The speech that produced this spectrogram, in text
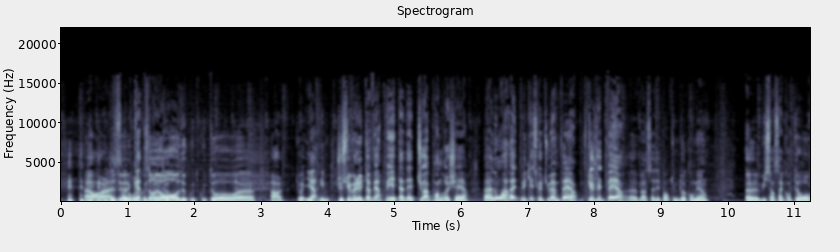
Alors voilà, 200 de euros, 400 coup de couteau. euros, deux coups de couteau. euh, alors, tu vois, il arrive, je suis venu te faire payer ta dette, tu vas prendre cher. Ah non, arrête, mais qu'est-ce que tu vas me faire? Ce que je vais te faire? Euh, Ben, ça dépend, tu me dois combien? Euh, 850 euros.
